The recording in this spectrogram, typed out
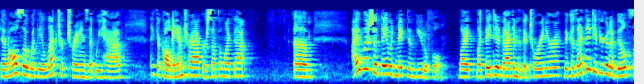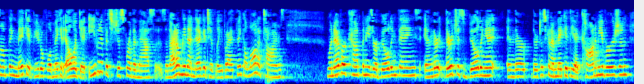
Then also with the electric trains that we have, I think they're called Amtrak or something like that. Um, I wish that they would make them beautiful like like they did back in the Victorian era because I think if you're going to build something make it beautiful make it elegant even if it's just for the masses. And I don't mean that negatively but I think a lot of times whenever companies are building things and they're they're just building it and they're they're just going to make it the economy version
